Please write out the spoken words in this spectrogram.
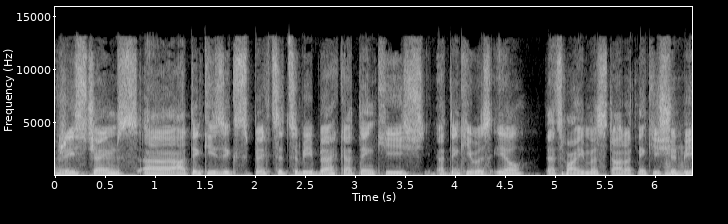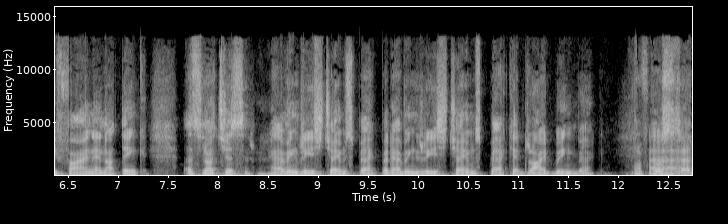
Reece James, uh, I think he's expected to be back. I think he, sh- I think he was ill. That's why he missed out. I think he should be fine. And I think it's not just having Reece James back, but having Reece James back at right wing back. Of course, Uh,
